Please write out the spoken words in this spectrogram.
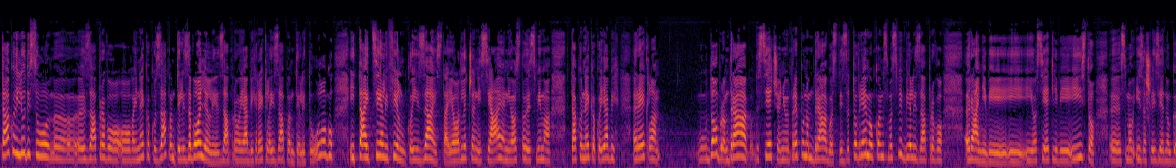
Tako i ljudi su e, zapravo ovaj, nekako zapamtili, zavoljeli zapravo, ja bih rekla i zapamtili tu ulogu. I taj cijeli film koji zaista je odličan i sjajan i ostao je svima tako nekako, ja bih rekla, u dobrom drago, sjećanju i prepunom dragosti za to vrijeme u kojem smo svi bili zapravo ranjivi i, osjetljivi i isto e, smo izašli iz jednog e,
